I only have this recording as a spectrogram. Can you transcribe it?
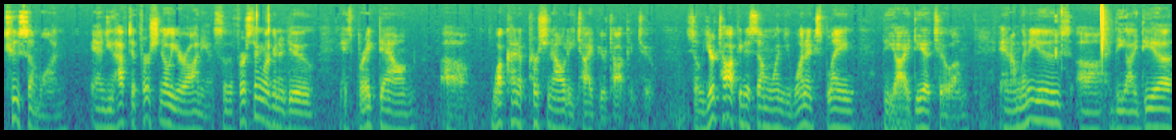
to someone, and you have to first know your audience. So the first thing we're going to do is break down uh, what kind of personality type you're talking to. So you're talking to someone, you want to explain the idea to them, and I'm going to use uh, the idea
